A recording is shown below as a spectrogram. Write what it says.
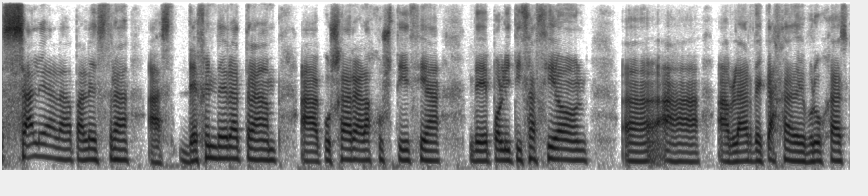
sale a la palestra a defender a Trump, a acusar a la justicia de politización, a, hablar de caja de brujas,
